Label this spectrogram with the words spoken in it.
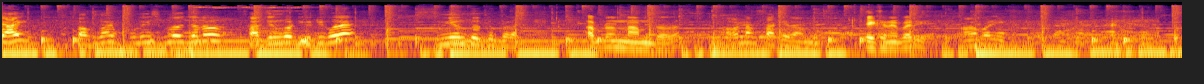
চাই সবসময় পুলিশগুলো যেন সার্জেন্টগুলো ডিউটি করে নিয়ন্ত্রিত করা। আপনার নাম দাদা? আমার নাম সাকির আহমেদ। এখানে বাড়ি? আমার বাড়ি এখানে।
